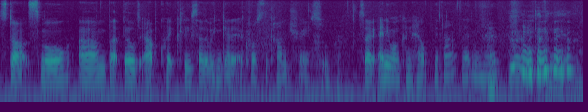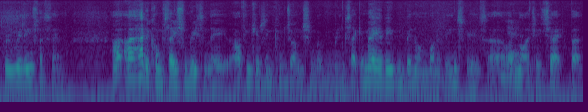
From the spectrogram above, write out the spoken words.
start small um, but build it up quickly so that we can get it across the country. super So anyone can help with that, let me know. Yeah, definitely. It'd be really interesting. I, I had a conversation recently. I think it was in conjunction with Women in Tech. It may have even been on one of the interviews. Uh, Yeah. I've not actually checked, but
